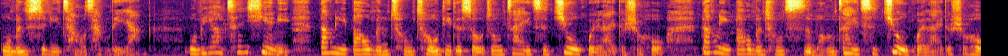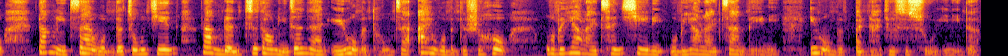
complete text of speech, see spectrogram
我们是你草场的羊。我们要称谢你，当你把我们从仇敌的手中再一次救回来的时候，当你把我们从死亡再一次救回来的时候，当你在我们的中间，让人知道你仍然与我们同在，爱我们的时候，我们要来称谢你，我们要来赞美你，因为我们本来就是属于你的，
